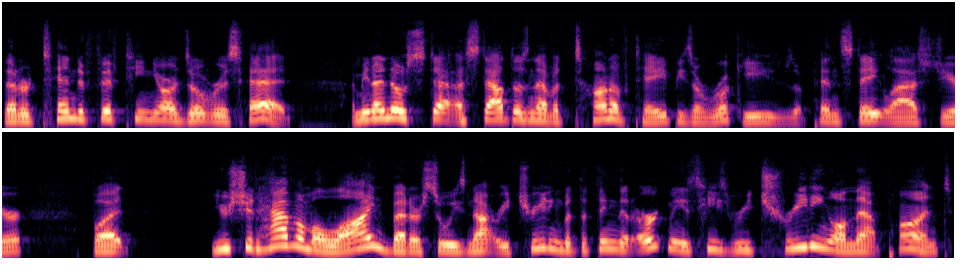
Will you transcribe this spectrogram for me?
that are 10 to 15 yards over his head. I mean, I know Stout, uh, Stout doesn't have a ton of tape. He's a rookie. He was at Penn State last year, but you should have him aligned better so he's not retreating. But the thing that irked me is he's retreating on that punt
